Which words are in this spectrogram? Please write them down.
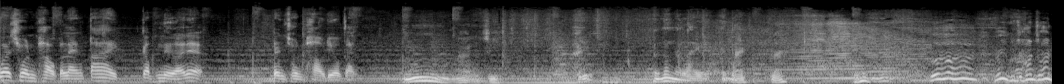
ว่าชนเผ่ากระแรงใต้กับเหนือเนี่ย เป็นชนเผ่าเดียวกัน อืมนั่นสิเฮ้ยแล้วนั่นอะไรเห็นไหมนะเฮ้ยเฮ้ยเฮ้ยคุณช้อนช้อน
